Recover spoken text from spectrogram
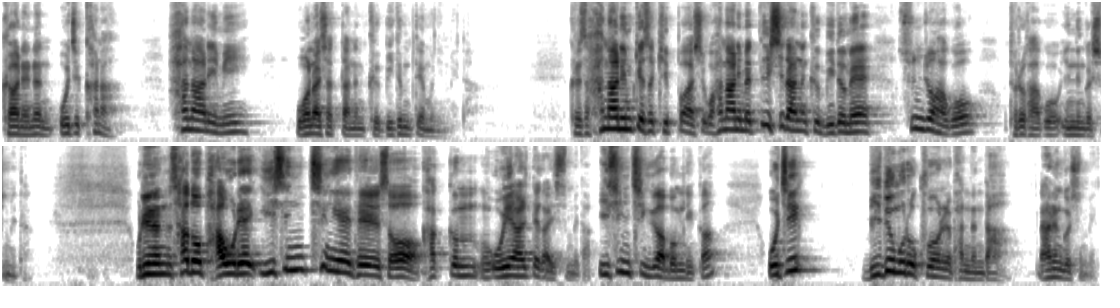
그 안에는 오직 하나, 하나님이 원하셨다는 그 믿음 때문입니다. 그래서 하나님께서 기뻐하시고 하나님의 뜻이라는 그 믿음에 순종하고 들어가고 있는 것입니다. 우리는 사도 바울의 이신칭에 대해서 가끔 오해할 때가 있습니다. 이신칭가 뭡니까? 오직 믿음으로 구원을 받는다라는 것입니다.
